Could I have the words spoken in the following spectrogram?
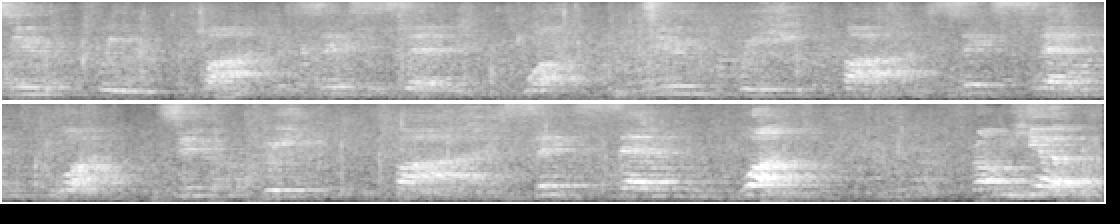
two, three, five. Six, seven, one, two, three, five. Six, seven, one, two, three, five. Six, seven, one. From here,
